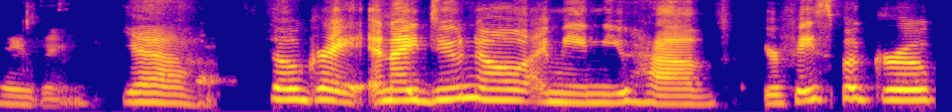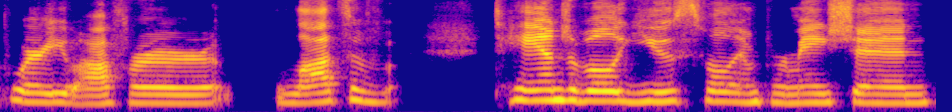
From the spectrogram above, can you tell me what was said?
amazing yeah so great. And I do know, I mean, you have your Facebook group where you offer lots of tangible, useful information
